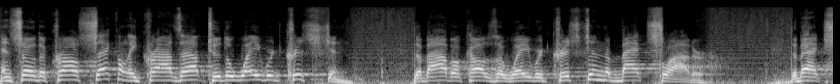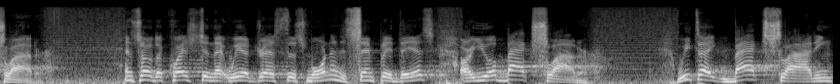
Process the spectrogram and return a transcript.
And so the cross, secondly, cries out to the wayward Christian. The Bible calls the wayward Christian the backslider. The backslider. And so the question that we address this morning is simply this Are you a backslider? We take backsliding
